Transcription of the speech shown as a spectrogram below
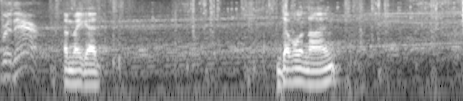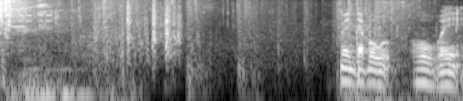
Over there. Oh my god. Double nine. Wait, double. Oh wait.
